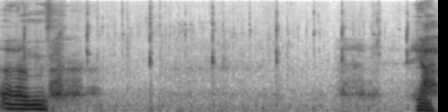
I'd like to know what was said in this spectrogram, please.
Ähm ja,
